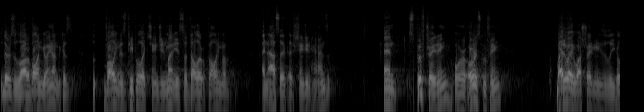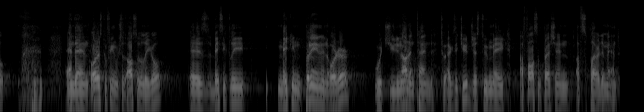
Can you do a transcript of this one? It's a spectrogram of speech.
there's a lot of volume going on because volume is people exchanging money. It's a dollar volume of an asset exchanging hands. And spoof trading or order spoofing by the way, wash trading is illegal. and then order spoofing, which is also illegal, is basically making, putting in an order which you do not intend to execute just to make a false impression of supply or demand.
